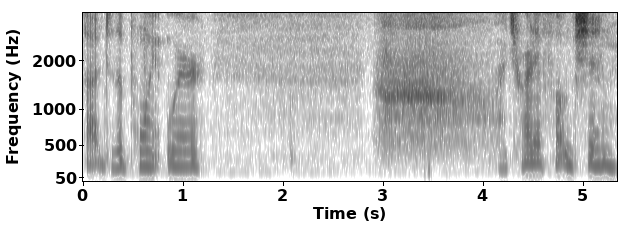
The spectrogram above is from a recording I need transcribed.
gotten to the point where I try to function.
